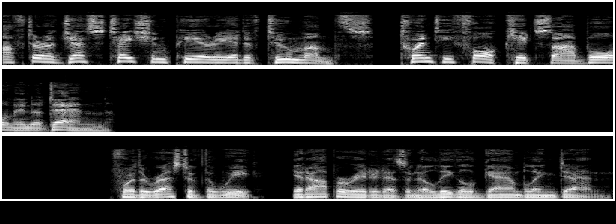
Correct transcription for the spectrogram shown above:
After a gestation period of two months, 24 kits are born in a den. For the rest of the week, it operated as an illegal gambling den.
